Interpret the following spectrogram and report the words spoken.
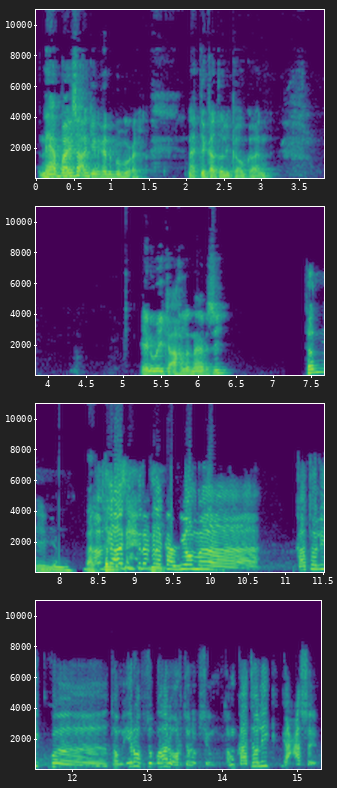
ድራር ስወዲ ሰንዓፈይ ተረዲእካሎ ናይ ኣባይሳ ኣጊን ከንብብ ውዕል ናይቲ ካቶሊካዊ ካህን ኤንወይ ከኣኽለና ብዚ ተን ኣብዚኣ ግን ክነግረካ እዚኦም አ፣ ካቶሊክ አ፣ እቶም ኢሮፕ ዝበሃሉ ኦርቶዶክስ እዮም እቶም ካቶሊክ ገዓሶ እዮም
